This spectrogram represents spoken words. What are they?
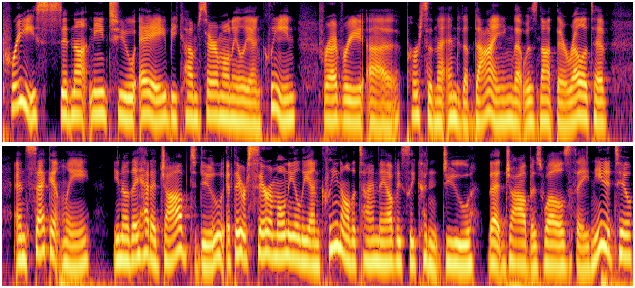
priests did not need to a become ceremonially unclean for every uh, person that ended up dying that was not their relative. And secondly you know they had a job to do. If they were ceremonially unclean all the time they obviously couldn't do that job as well as they needed to.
